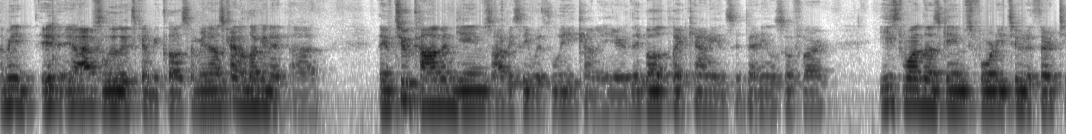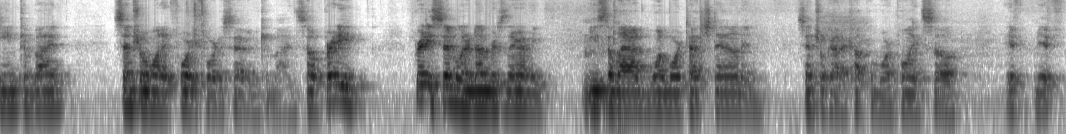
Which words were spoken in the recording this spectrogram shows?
I mean, it, it- absolutely, it's going to be close. I mean, I was kind of looking at. Uh, they have two common games, obviously, with Lee kind of here. They both played County and Centennial so far. East won those games forty-two to thirteen combined. Central wanted forty-four to seven combined. So pretty, pretty similar numbers there. I mean, East mm-hmm. allowed one more touchdown, and Central got a couple more points. So, if if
